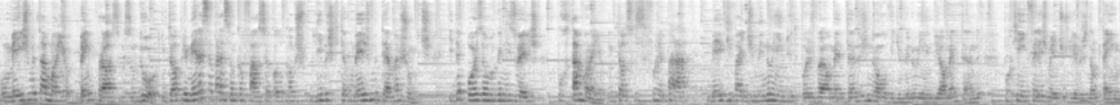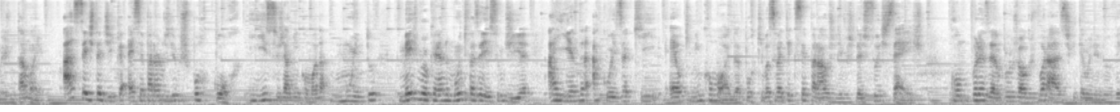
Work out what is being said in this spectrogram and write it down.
o mesmo tamanho bem próximos um do outro. Então a primeira separação que eu faço é colocar os livros que têm o mesmo tema juntos. E depois eu organizo eles por tamanho. Então se você for reparar, meio que vai diminuindo e depois vai aumentando de novo, diminuindo e aumentando, porque infelizmente os livros não têm o mesmo tamanho. A sexta dica é separar os livros por cor, e isso já me incomoda muito, mesmo eu querendo muito fazer isso um dia, aí entra a coisa que é o que me incomoda, porque você vai ter que separar os livros das suas séries, como por exemplo os Jogos Vorazes, que tem um livro vermelho,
